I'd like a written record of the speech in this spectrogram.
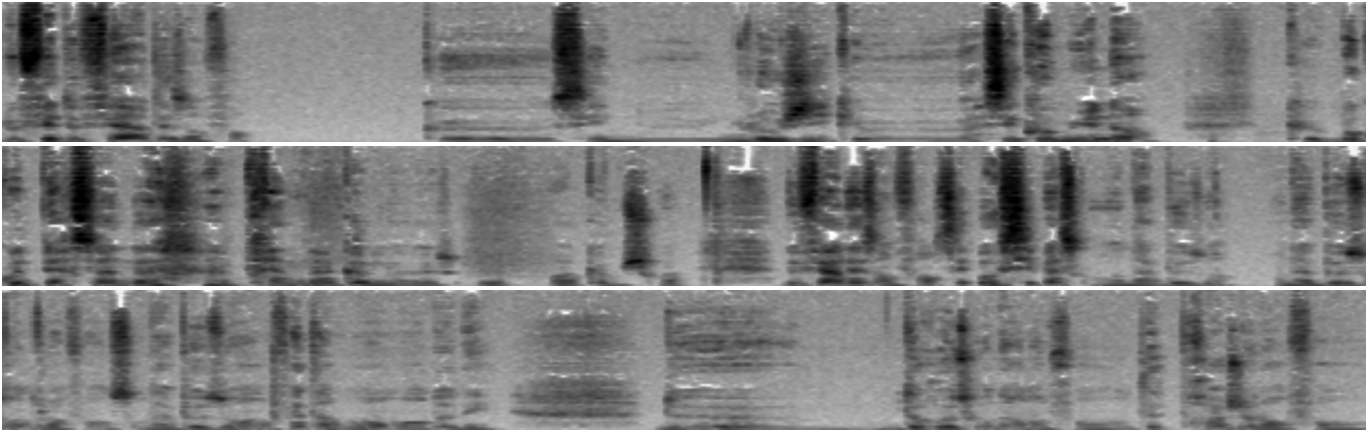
le fait de faire des enfants, que c'est une, logique euh, assez commune, que beaucoup de personnes prennent comme, euh, comme choix, de faire des enfants, c'est aussi parce qu'on en a besoin. On a besoin de l'enfance, on a besoin en fait à un moment donné de, euh, de retourner en enfant, d'être proche de l'enfant.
